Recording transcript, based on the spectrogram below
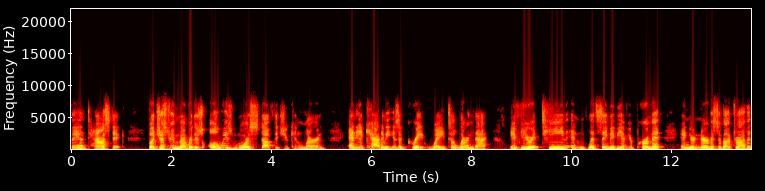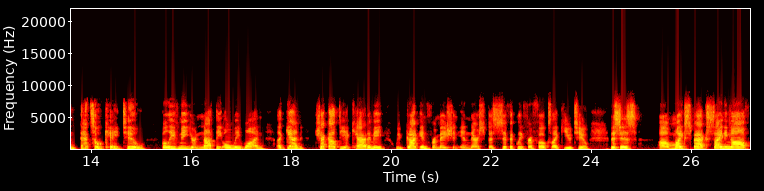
fantastic. But just remember, there's always more stuff that you can learn, and the Academy is a great way to learn that. If you're a teen and let's say maybe you have your permit and you're nervous about driving, that's okay too. Believe me, you're not the only one. Again, check out the Academy. We've got information in there specifically for folks like you too. This is uh, Mike Speck signing off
